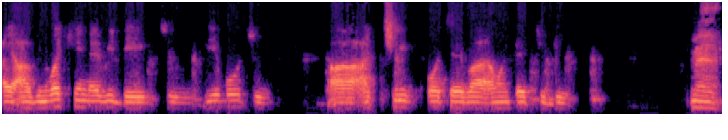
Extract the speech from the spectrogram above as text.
I have been working every day to be able to uh, achieve whatever I wanted to do. Man,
